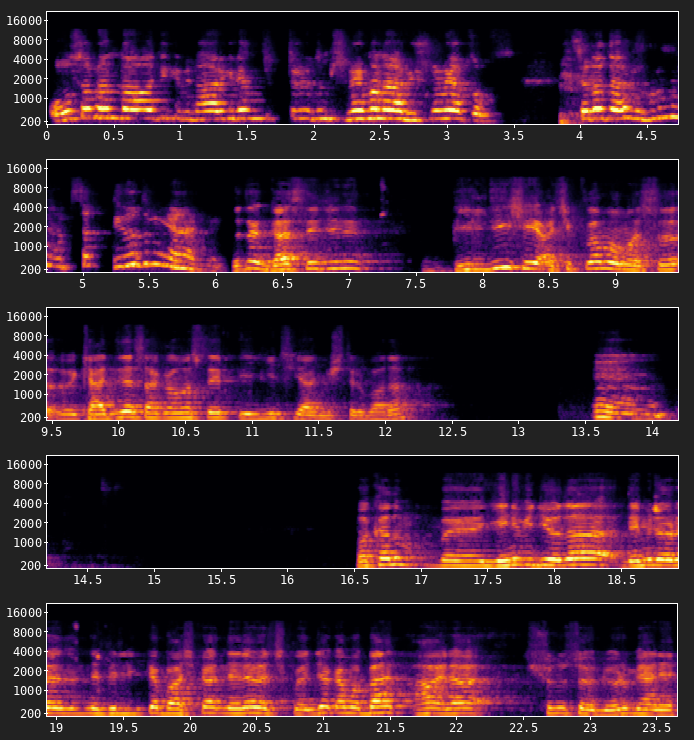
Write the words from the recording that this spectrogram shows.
Olsa ben daha adi gibi nargilemi tuttururdum. Süleyman abi şunu mu yapalım? Sedat abi bunu mu yapsak diyordum yani. Zaten gazetecinin bildiği şeyi açıklamaması, kendine saklaması da hep ilginç gelmiştir bana. Hmm. Bakalım e, yeni videoda Demir Öğren'le birlikte başka neler açıklanacak ama ben hala şunu söylüyorum yani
